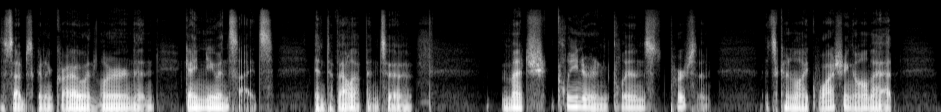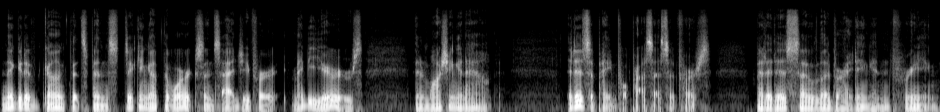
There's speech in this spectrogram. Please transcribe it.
The sub's going to grow and learn and gain new insights and develop into much cleaner and cleansed person. It's kind of like washing all that negative gunk that's been sticking up the works inside you for maybe years and washing it out. It is a painful process at first, but it is so liberating and freeing.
